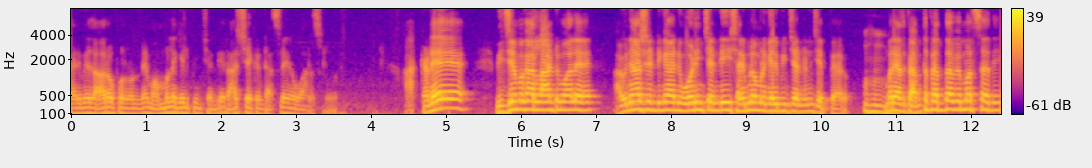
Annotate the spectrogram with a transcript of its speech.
ఆయన మీద ఆరోపణలు ఉన్నాయి మమ్మల్ని గెలిపించండి రాజశేఖర రెడ్డి అసలైన వారసులు అక్కడే విజయమ్మ గారు లాంటి వాళ్ళే అవినాష్ రెడ్డి గారిని ఓడించండి షర్మిలమ్మని గెలిపించండి అని చెప్పారు. మరి అది ఎంత పెద్ద విమర్శ అది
